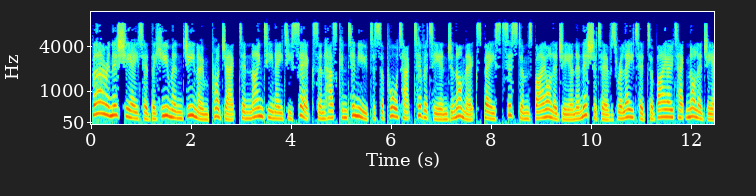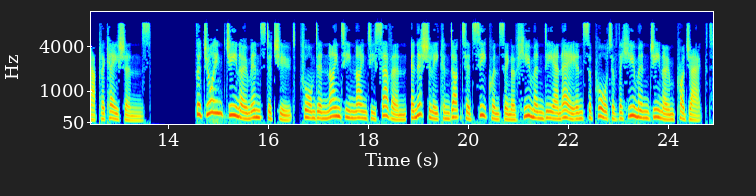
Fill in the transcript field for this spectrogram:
BER initiated the Human Genome Project in 1986 and has continued to support activity in genomics-based systems biology and initiatives related to biotechnology applications. The Joint Genome Institute, formed in 1997, initially conducted sequencing of human DNA in support of the Human Genome Project.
